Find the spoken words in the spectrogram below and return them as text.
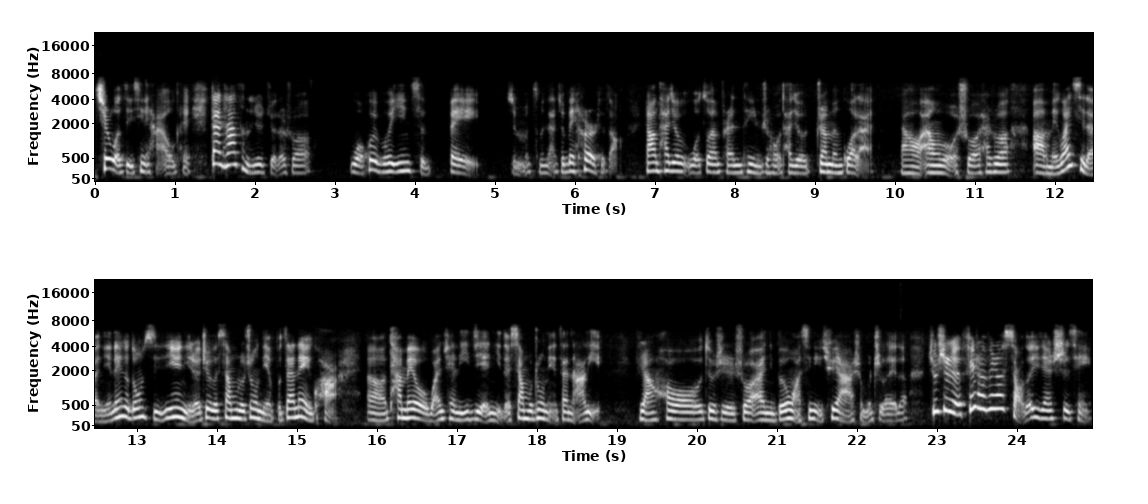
其实我自己心里还 OK。但他可能就觉得说，我会不会因此被怎么怎么讲就被 hurt 到？然后他就我做完 presentation 之后，他就专门过来，然后安慰我说，他说啊，没关系的，你那个东西，因为你的这个项目的重点不在那一块儿，呃，他没有完全理解你的项目重点在哪里。然后就是说，哎，你不用往心里去啊，什么之类的，就是非常非常小的一件事情，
